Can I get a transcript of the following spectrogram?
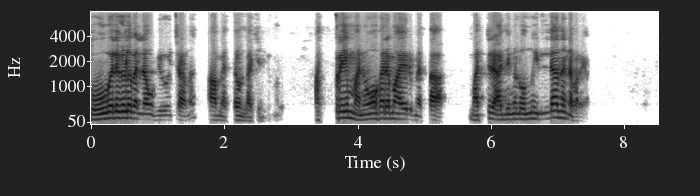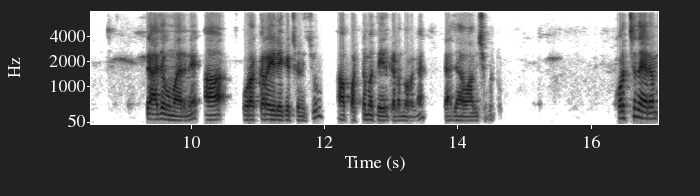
തൂവലുകളും എല്ലാം ഉപയോഗിച്ചാണ് ആ മെത്ത ഉണ്ടാക്കിയിരിക്കുന്നത്. അത്രയും മനോഹരമായ ഒരു മെത്ത മറ്റു രാജ്യങ്ങളിലൊന്നും ഇല്ല എന്ന് തന്നെ പറയാം. രാജകുമാരനെ ആ ഉറക്കറയിലേക്ക് ക്ഷണിച്ചു. ആ പട്ടുമെത്തയിൽ കിടന്നുറങ്ങാൻ രാജാവ് ആവശ്യപ്പെട്ടു. കുറച്ചു നേരം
